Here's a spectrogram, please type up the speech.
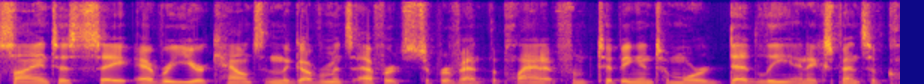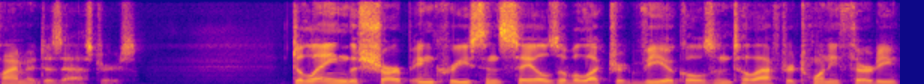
Scientists say every year counts in the government's efforts to prevent the planet from tipping into more deadly and expensive climate disasters. Delaying the sharp increase in sales of electric vehicles until after 2030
